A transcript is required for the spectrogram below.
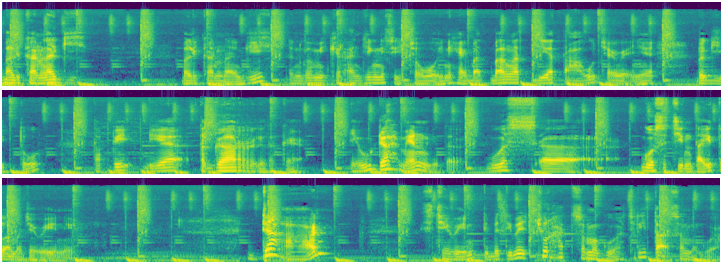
Balikan lagi. Balikan lagi dan gue mikir anjing nih si cowok ini hebat banget. Dia tahu ceweknya begitu tapi dia tegar gitu. Kayak ya udah men gitu. Gue uh, gue secinta itu sama cewek ini. Dan si cewek ini tiba-tiba curhat sama gue cerita sama gue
